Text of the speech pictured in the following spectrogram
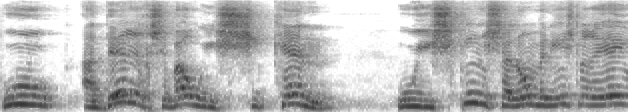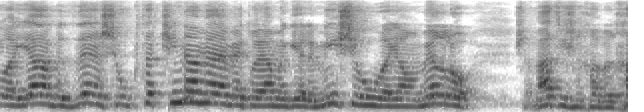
הוא, הדרך שבה הוא שיקן, הוא השכין שלום בין איש לרעהו היה בזה שהוא קצת שינה מהאמת, הוא היה מגיע למישהו, הוא היה אומר לו, שמעתי שחברך,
